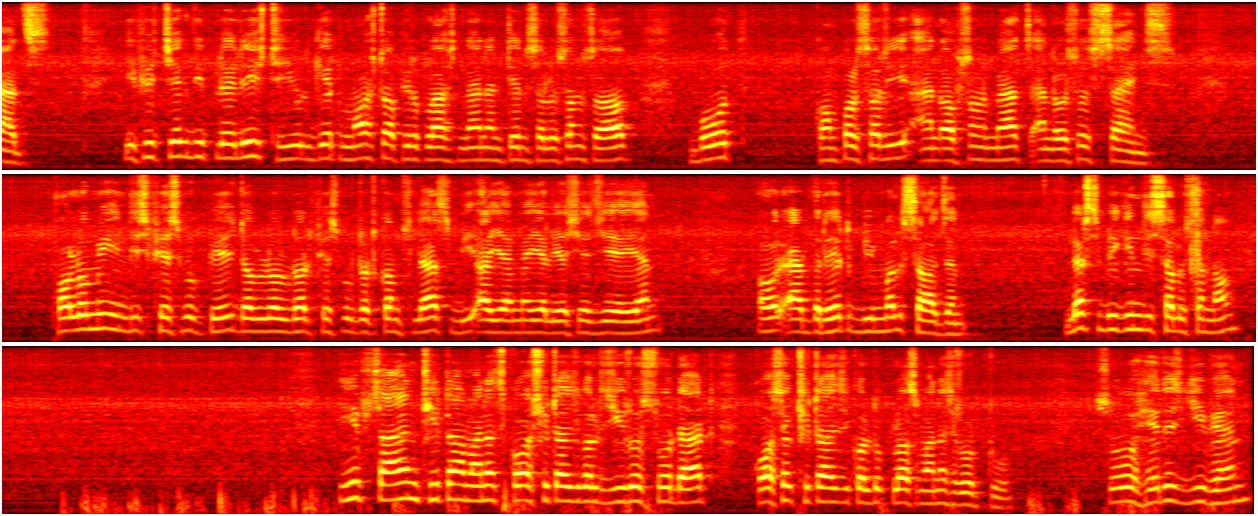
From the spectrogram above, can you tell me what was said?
maths if you check the playlist you will get most of your class nine and ten solution of both compulsory and optional maths and also science follow me in this page W W dot Facebook dot com slash B I M I L S A J A N और at the rate bimal Sajan let's begin the solution now if sin theta minus cos theta is equal to 0 so that cosec theta is equal to plus minus root 2 so here is given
